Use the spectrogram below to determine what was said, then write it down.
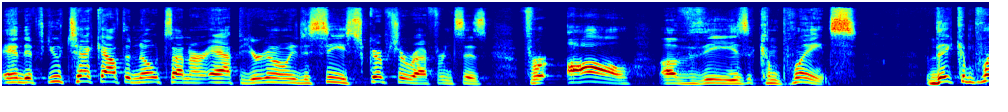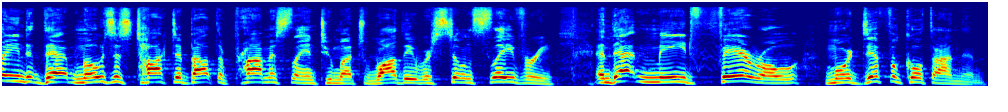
And if you check out the notes on our app, you're going to see scripture references for all of these complaints. They complained that Moses talked about the promised land too much while they were still in slavery, and that made Pharaoh more difficult on them.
